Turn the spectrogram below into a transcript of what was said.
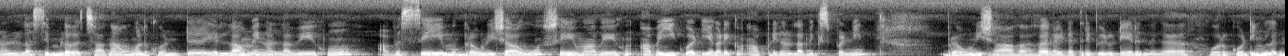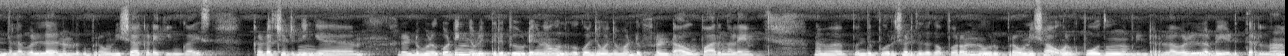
நல்லா சிம்மில் வச்சா தான் உங்களுக்கு வந்துட்டு எல்லாமே நல்லா வேகும். அப்போ சேமு ப்ரௌனிஷாகவும் சேமாக வேகும். அப்போ ஈக்குவாலிட்டியாக கிடைக்கும். அப்படி நல்லா மிக்ஸ் பண்ணி ப்ரௌனிஷாக ஆக ஆக லைட்டாக திருப்பி விட்டுட்டே இருந்துங்க. ஒரு கோட்டிங்கில் இந்த லெவலில் நம்மளுக்கு ப்ரௌனிஷாக கிடைக்கும் காய்ஸ் கிடச்சிட்டு நீங்கள் ரெண்டு மூணு கோட்டிங் அப்படி திருப்பி விட்டிங்கன்னா உங்களுக்கு கொஞ்சம் கொஞ்சமாக டிஃப்ரெண்ட் ஆகும் பாருங்களேன். நம்ம வந்து பொரிச்சு எடுத்ததுக்கப்புறம் ஒரு ப்ரௌனிஷாக உங்களுக்கு போதும் அப்படின்ற லெவலில் அப்படியே எடுத்துடலாம்.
